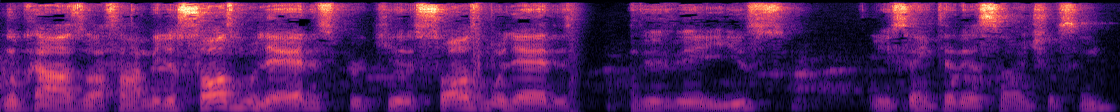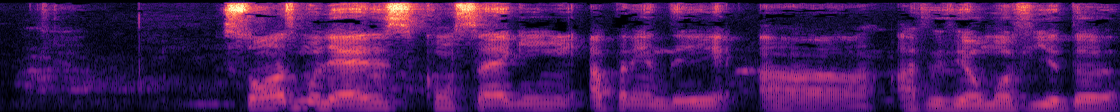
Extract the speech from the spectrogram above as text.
no caso a família só as mulheres, porque só as mulheres viver isso, isso é interessante assim. Só as mulheres conseguem aprender a, a viver uma vida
